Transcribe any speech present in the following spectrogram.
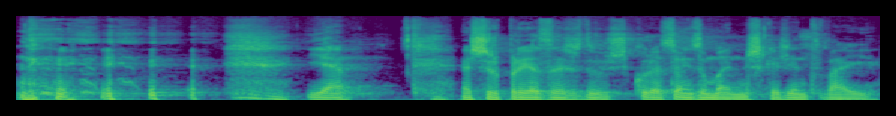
yeah. As surpresas dos corações humanos que a gente vai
